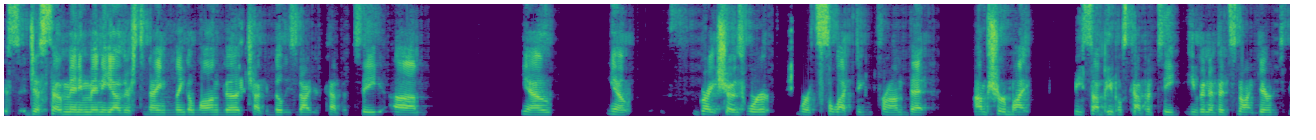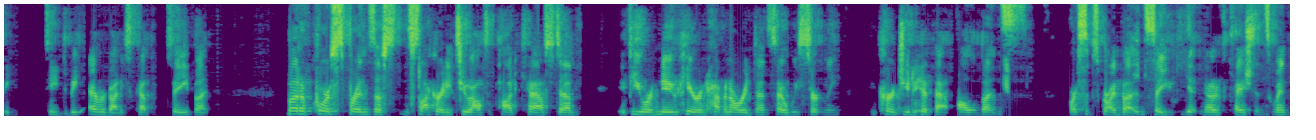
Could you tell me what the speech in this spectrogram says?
it's just so many, many others to name. Linga Longa, Chucky Billy's Not Your Cup of Tea. Um, you know, you know, great shows worth worth selecting from that I'm sure might be some people's cup of tea, even if it's not guaranteed to be everybody's cup of tea. But but of course, friends of the Slacker 82 Alpha podcast, um, if you are new here and haven't already done so, we certainly encourage you to hit that follow button or subscribe button so you can get notifications when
